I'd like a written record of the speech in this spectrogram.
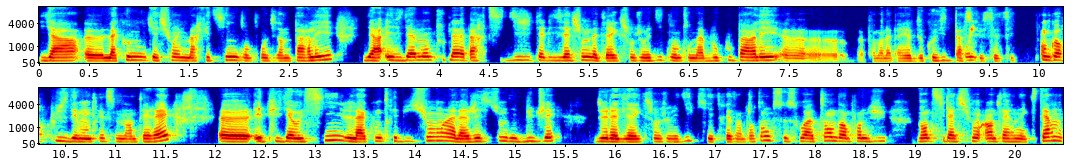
il y a euh, la communication et le marketing dont on vient de parler, il y a évidemment toute la partie digitalisation de la direction juridique dont on a beaucoup parlé pendant la période de Covid parce que ça s'est encore plus démontré son intérêt. et puis, il y a aussi la contribution à la gestion des budgets de la direction juridique qui est très important, que ce soit tant d'un point de vue ventilation interne-externe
